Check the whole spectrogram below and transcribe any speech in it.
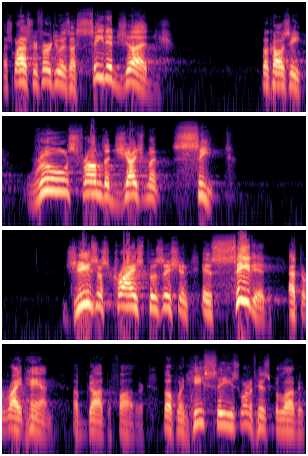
That's why it's referred to as a seated judge. Because he rules from the judgment seat. Jesus Christ's position is seated at the right hand of God the Father. But when he sees one of his beloved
